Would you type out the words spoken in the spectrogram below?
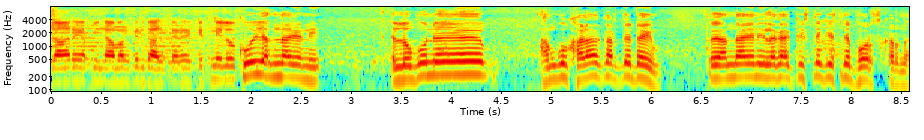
जा रहे हैं अपनी नामांकन डाल कर कितने लोग? कोई अंदाजा नहीं. लोगों ने हमको खड़ा करते टाइम कोई अंदाजा नहीं लगा किसने किसने फोर्स करना.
